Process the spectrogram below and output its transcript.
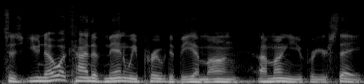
It says, You know what kind of men we proved to be among, among you for your sake,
